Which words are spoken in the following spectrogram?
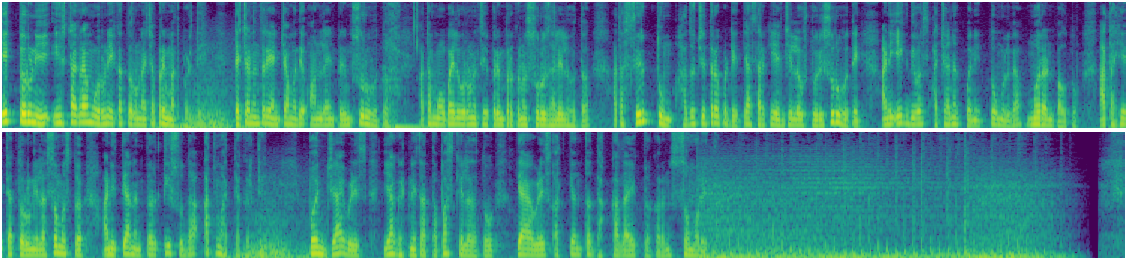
एक तरुणी इंस्टाग्रामवरून एका तरुणाच्या प्रेमात पडते. त्याच्यानंतर यांच्यामध्ये ऑनलाईन प्रेम सुरू होतं. आता मोबाईलवरूनच हे प्रेम प्रकरण सुरू झालेलं होतं. आता सिर्फ तुम हा जो चित्रपट आहे त्यासारखी यांची लव्ह स्टोरी सुरू होते आणि एक दिवस अचानकपणे तो मुलगा मरण पावतो. आता हे त्या तरुणीला समजतं आणि त्यानंतर तीसुद्धा आत्महत्या करते. पण ज्यावेळेस या घटनेचा तपास केला जातो त्यावेळेस अत्यंत धक्कादायक प्रकरण समोर येतं.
